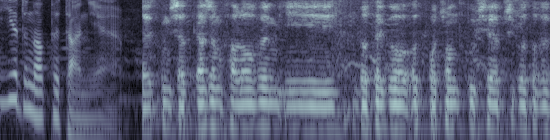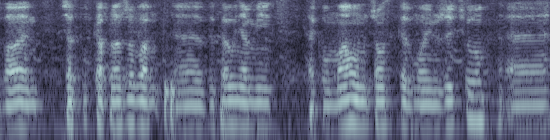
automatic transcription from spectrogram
jedno pytanie. Jestem siatkarzem halowym i do tego od początku się przygotowywałem. Siatkówka plażowa e, wypełnia mi taką małą cząstkę w moim życiu, e,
